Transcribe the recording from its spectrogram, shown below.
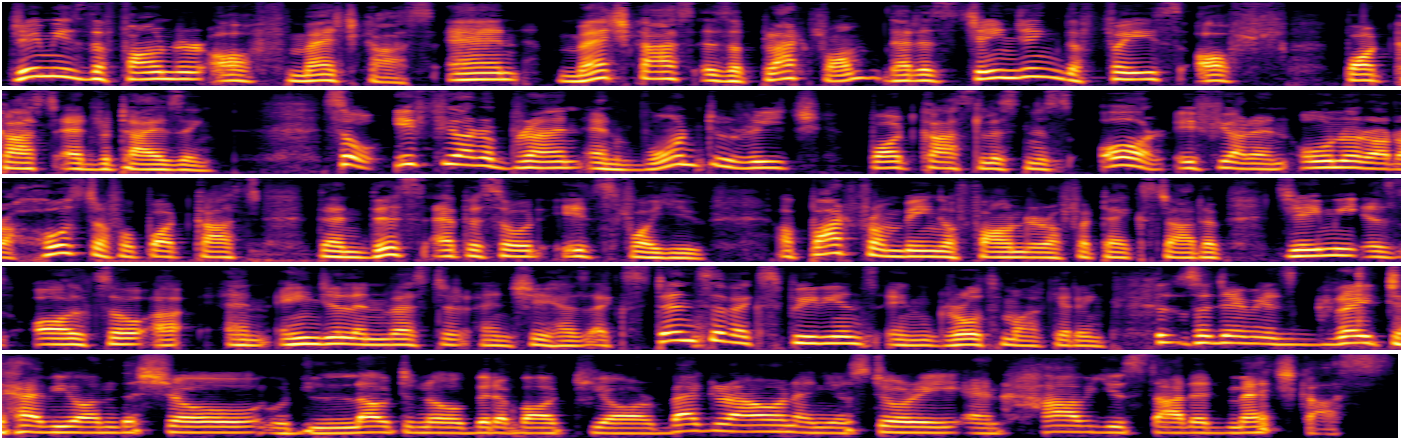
Jamie is the founder of Matchcast, and Matchcast is a platform that is changing the face of podcast advertising. So, if you are a brand and want to reach podcast listeners, or if you're an owner or a host of a podcast, then this episode is for you. Apart from being a founder of a tech startup, Jamie is also a, an angel investor and she has extensive experience in growth marketing. So, Jamie, it's great to have you on the show. Would love to know a bit about your background and your story and how you started Matchcast.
